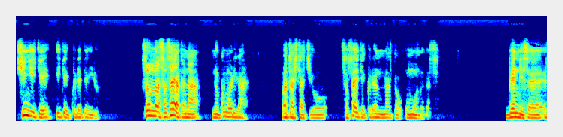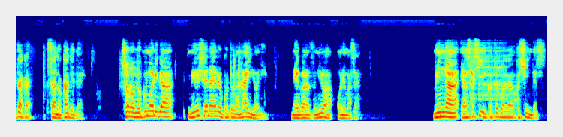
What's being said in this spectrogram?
信じていてくれている。そんなささやかなぬくもりが私たちを支えてくれるなと思うのです。便利さや豊かさの陰で、そのぬくもりが見失われることがないように願わずにはおりません。みんな優しい言葉が欲しいんです。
